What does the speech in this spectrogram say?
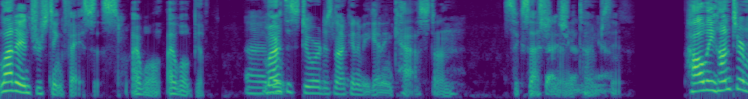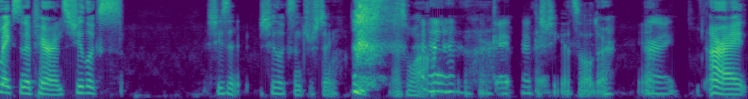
lot of interesting faces. I will I will give. Uh, Martha Stewart is not going to be getting cast on Succession, Succession, anytime yeah. soon. Holly Hunter makes an appearance. She looks she's a, she looks interesting as well. okay. Okay. As she gets older. Yeah. All right. All right.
